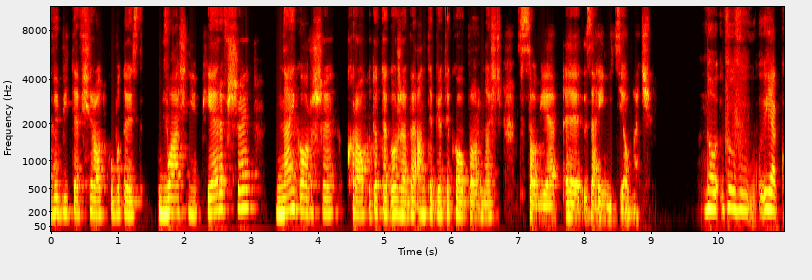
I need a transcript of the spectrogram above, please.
wybite w środku, bo to jest właśnie pierwszy, najgorszy krok do tego, żeby antybiotykooporność w sobie e, zainicjować. No, jak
